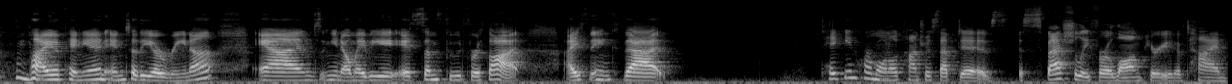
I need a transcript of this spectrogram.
my opinion into the arena, and, you know, maybe it's some food for thought. I think that taking hormonal contraceptives, especially for a long period of time,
